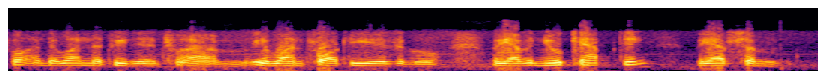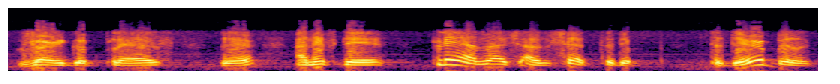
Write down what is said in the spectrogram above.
for the one that we did. Um, we won 40 years ago. We have a new captain. We have some very good players there, and if they play, as I, as I said, to the to their ability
